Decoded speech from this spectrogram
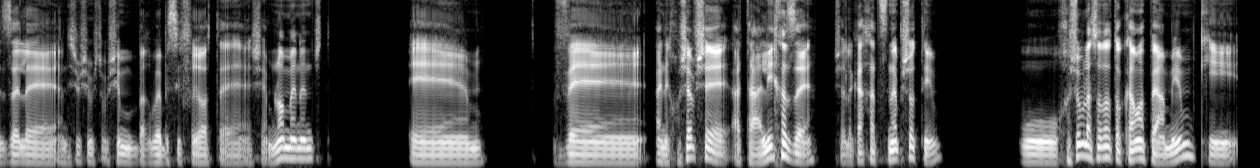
זה לאנשים שמשתמשים הרבה בספריות אה, שהם לא managed. אה, ואני חושב שהתהליך הזה, של לקחת סנפשוטים, הוא חשוב לעשות אותו כמה פעמים, כי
